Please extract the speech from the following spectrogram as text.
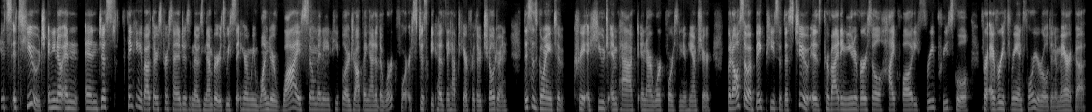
It's it's huge. And you know, and and just thinking about those percentages and those numbers, we sit here and we wonder why so many people are dropping out of the workforce just because they have to care for their children. This is going to create a huge impact in our workforce in New Hampshire. But also, a big piece of this too is providing universal, high quality, free preschool for every three and four year old in America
